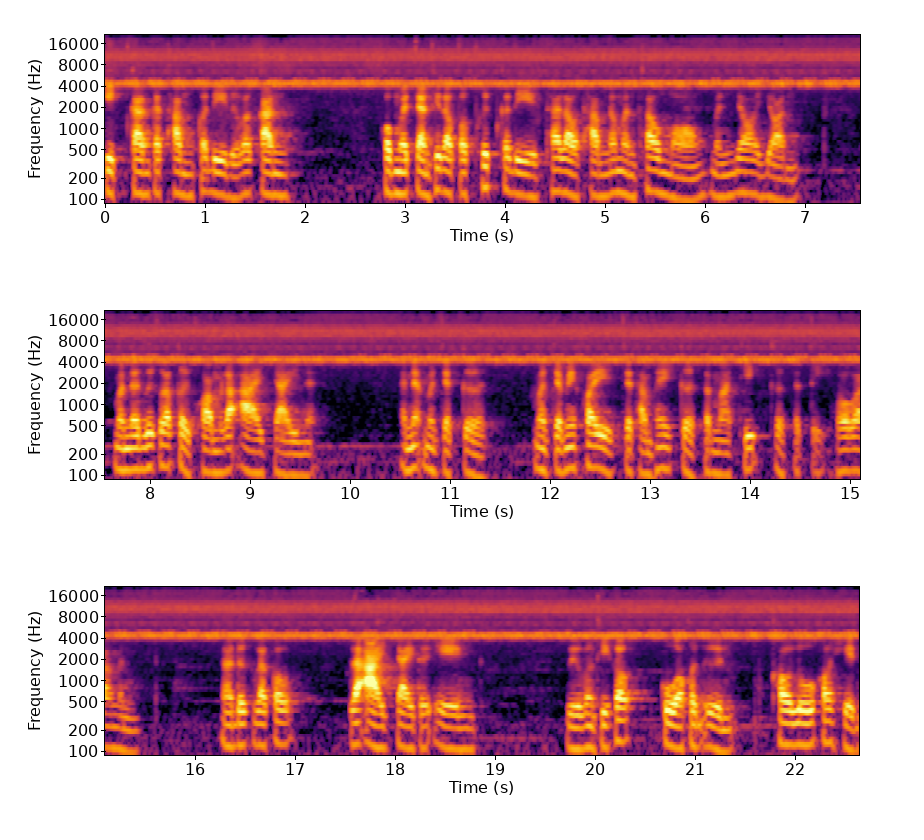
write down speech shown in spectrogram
กิจการกระทำก็ดี หรือว่าการพรหมจรรย์ที่เราประพฤติก็ดี ถ้าเราทำแล้วมันเศร้าหมอง มันย่อหย่อน มันระลึกแล้วเกิดความละอายใจเนี่ย อันเนี้ยมันจะเกิด มันจะไม่ค่อยจะทำให้เกิดสมาธิเกิดสติ เพราะว่ามันระลึกแล้วก็ละอายใจตัวเอง หรือบางทีก็กลัวคนอื่น เขารู้เขาเห็น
